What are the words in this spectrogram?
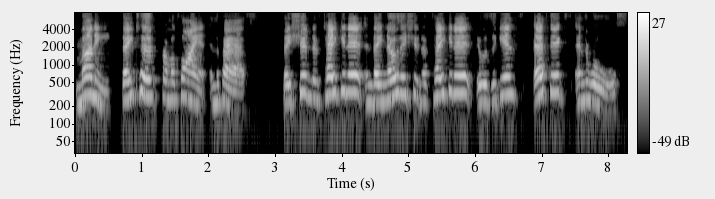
money they took from a client in the past. They shouldn't have taken it, and they know they shouldn't have taken it. It was against ethics and the rules.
